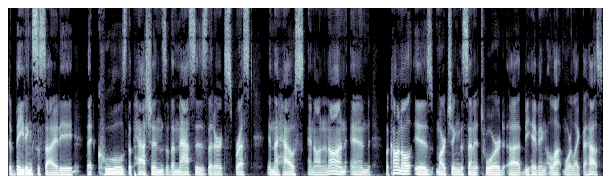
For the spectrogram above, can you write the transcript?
debating society that cools the passions of the masses that are expressed in the House and on and on. And McConnell is marching the Senate toward uh, behaving a lot more like the House.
